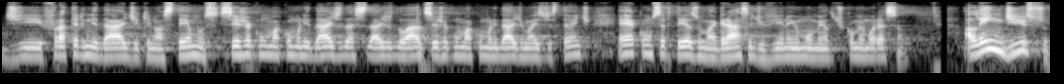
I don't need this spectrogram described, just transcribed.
de fraternidade que nós temos, seja com uma comunidade da cidade do lado, seja com uma comunidade mais distante, é com certeza uma graça divina em um momento de comemoração. Além disso,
